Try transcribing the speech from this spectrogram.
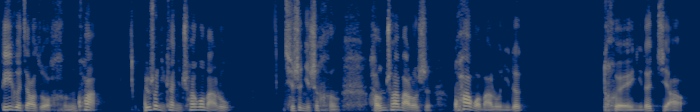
第一个叫做横跨，比如说你看你穿过马路，其实你是横横穿马路是跨过马路，你的腿你的脚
